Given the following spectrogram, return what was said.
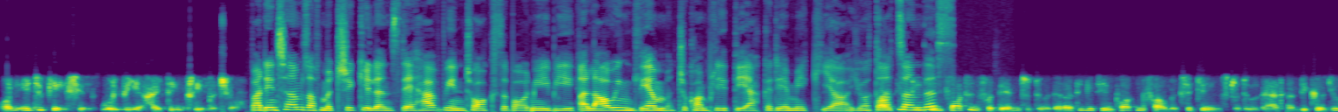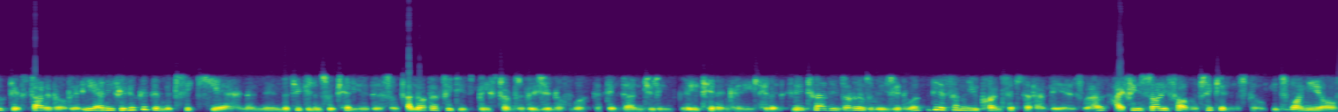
on education will be, I think, premature. But in terms of matriculants, there have been talks about maybe allowing them to complete the academic year. Your thoughts on this? It's important for them to do that. I think it's important for our matriculants to do that uh, because look, they've started already. And if you look at the matric here, and, and matriculants will tell you this, a lot of it is based on revision of work that they've done during grade 10 and grade 11. Grade 12 is a revision work. There are some new concepts that are there as well. I feel sorry for our matriculants though. It's one year of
